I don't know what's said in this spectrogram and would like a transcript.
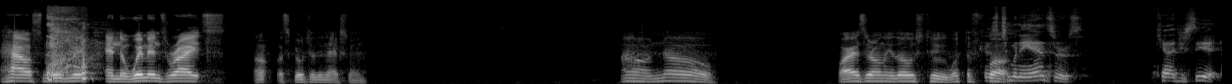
house movement, and the women's rights. Oh, let's go to the next one. Oh no. Why is there only those two? What the fuck? too many answers. Can't let you see it.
